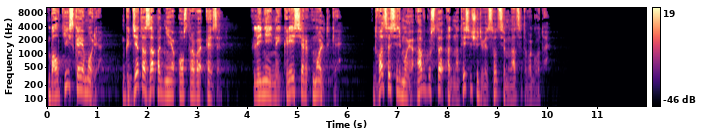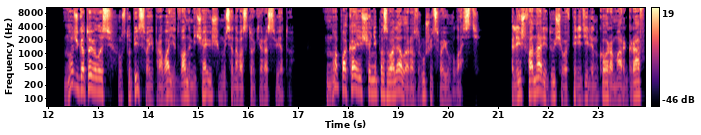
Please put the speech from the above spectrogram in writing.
Балтийское море. Где-то западнее острова Эзель. Линейный крейсер «Мольтке». 27 августа 1917 года. Ночь готовилась уступить свои права едва намечающемуся на востоке рассвету, но пока еще не позволяла разрушить свою власть. Лишь фонарь идущего впереди линкора «Маркграф»,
